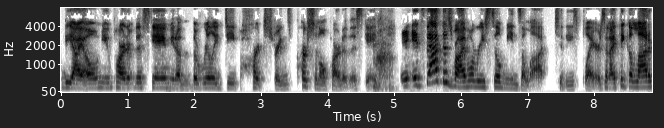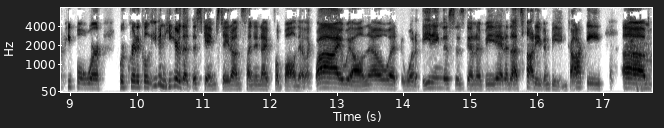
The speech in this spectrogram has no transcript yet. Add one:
the I own you part of this game, you know, the really deep heartstrings personal part of this game. It's that this rivalry still means a lot to these players. And I think a lot of people were were critical even here that this game stayed on Sunday night football and they're like, why? We all know what what a beating this is gonna be. And that's not even being cocky. Um,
